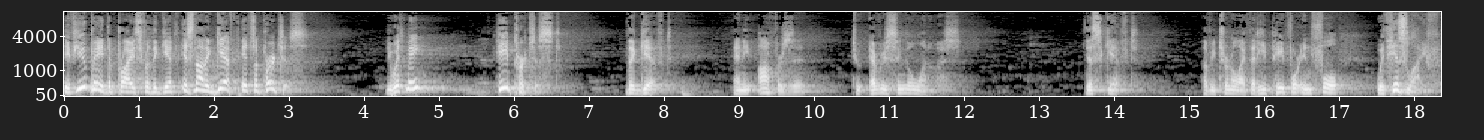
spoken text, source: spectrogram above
If you paid the price for the gift, it's not a gift, it's a purchase. You with me? He purchased the gift, and He offers it to every single one of us. This gift of eternal life that He paid for in full with His life,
